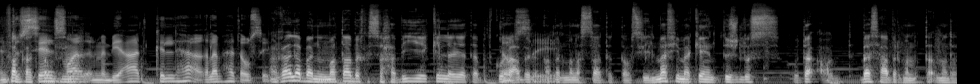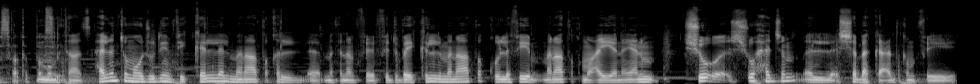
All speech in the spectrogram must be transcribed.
أنتم ال sales. مال المبيعات كلها أغلبها توصيل. غالبا المطابخ السحابيه كلياتها بتكون عبر توصيل. عبر منصات التوصيل. ما في مكان تجلس وتقعد بس عبر منصات التوصيل. ممتاز. هل أنتم موجودين في كل المناطق ال- مثلا في, في دبي كل المناطق ولا في مناطق معينة؟ يعني شو شو حجم الشبكة عندكم في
